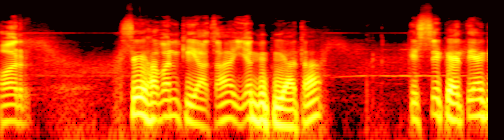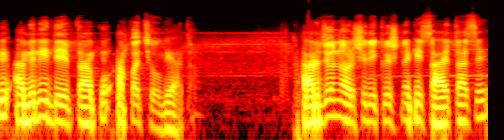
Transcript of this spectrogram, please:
और से हवन किया था, यज्ञ किया था। इससे कहते हैं कि अग्नि देवता को अपच हो गया था। अर्जुन और श्री कृष्ण की सहायता से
